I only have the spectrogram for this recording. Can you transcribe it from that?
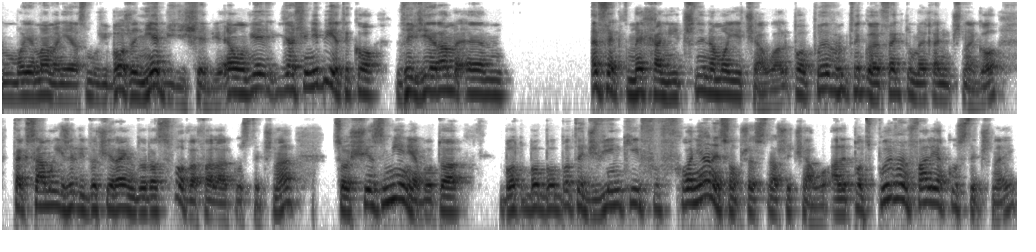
moja mama nieraz mówi, Boże, nie bij siebie. Ja mówię, ja się nie biję, tylko wywieram efekt mechaniczny na moje ciało, ale pod wpływem tego efektu mechanicznego, tak samo jeżeli docierają do nas słowa fala akustyczna, coś się zmienia, bo, to, bo, bo, bo, bo te dźwięki wchłaniane są przez nasze ciało, ale pod wpływem fali akustycznej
